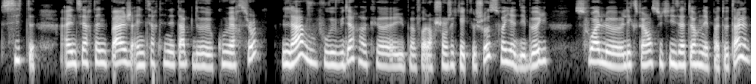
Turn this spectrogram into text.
site à une certaine page, à une certaine étape de conversion, là vous pouvez vous dire qu'il va falloir changer quelque chose, soit il y a des bugs, soit l'expérience utilisateur n'est pas totale.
